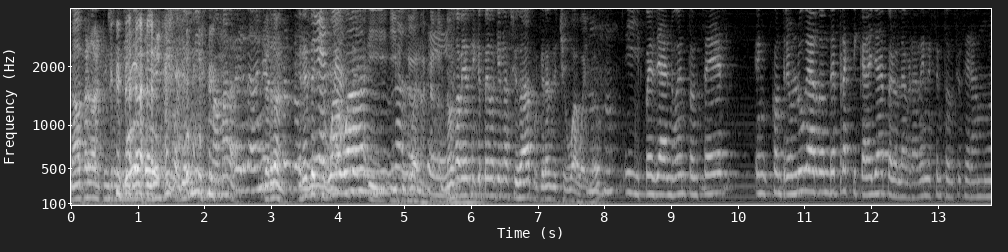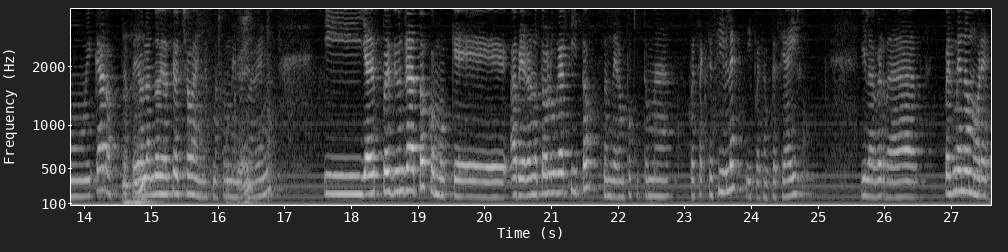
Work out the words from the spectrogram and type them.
No, perdón, te les digo, yo mis mamadas. Perdón, Perdón, perdón. eres de Chihuahua y, y no pues bueno, sé. no sabías ni qué pedo aquí en la ciudad porque eras de Chihuahua, ¿no? Y pues ya, ¿no? Entonces encontré un lugar donde practicar allá, pero la verdad en ese entonces era muy caro. Te Estoy hablando de hace ocho años, más o menos, nueve años. Y ya después de un rato como que abrieron otro lugarcito donde era un poquito más pues accesible y pues empecé a ir. Y la verdad, pues me enamoré.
